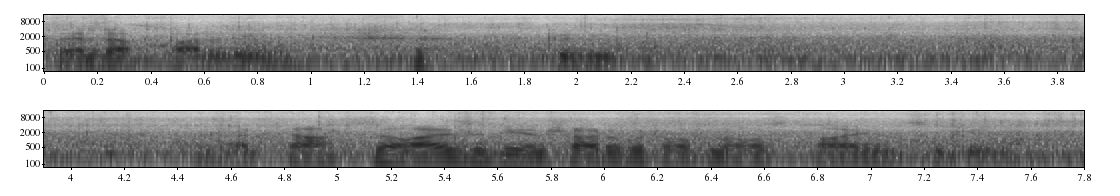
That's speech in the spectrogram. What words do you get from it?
Stand-Up-Paddling geübt. Und hat nach dieser Reise die Entscheidung getroffen, nach Australien zu gehen.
